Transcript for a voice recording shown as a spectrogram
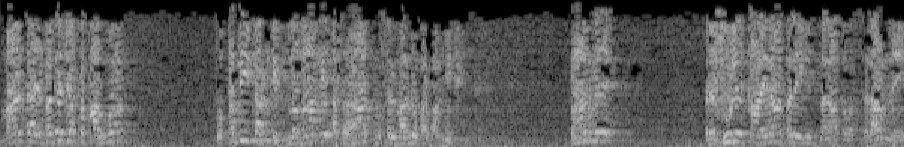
مار کا بدر جب پپا ہوا، تو ابھی تک اس وبا کے اثرات مسلمانوں پر باقی تھے۔ بعد میں رسول کائنات علیہ السلاط وسلام نے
